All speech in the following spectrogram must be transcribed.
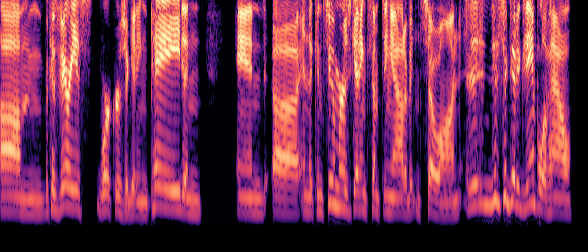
um, because various workers are getting paid and and uh, and the consumer is getting something out of it and so on. This is a good example of how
